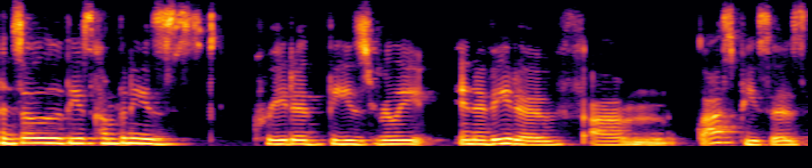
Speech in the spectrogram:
And so these companies created these really innovative um, glass pieces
